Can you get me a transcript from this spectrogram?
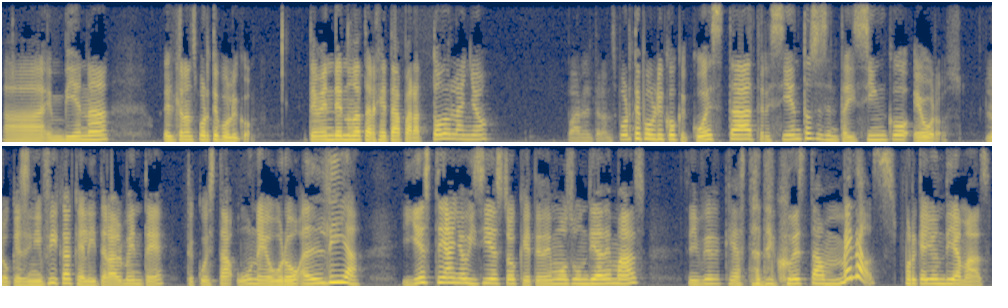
ah, en Viena, el transporte público. Te venden una tarjeta para todo el año para el transporte público que cuesta 365 euros. Lo que significa que literalmente te cuesta un euro al día. Y este año bisiesto que tenemos un día de más, significa que hasta te cuesta menos, porque hay un día más,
